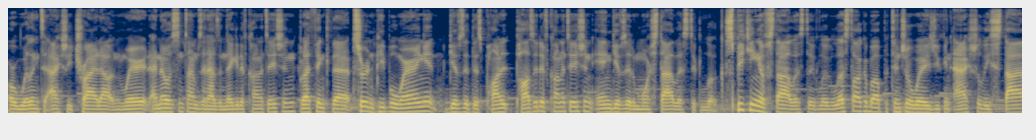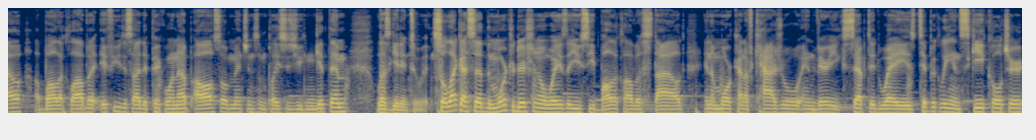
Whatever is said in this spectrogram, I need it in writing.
are willing to actually try it out and wear it. I know sometimes it has a negative connotation, but I think that certain people wearing it gives it this positive connotation and gives it a more stylistic look. Speaking of stylistic look, let's talk about potential ways you can actually style a balaclava if you decide to pick one up. I'll also mention some places you can get them. Let's get into it. So like I said, the more traditional ways that you see balaclava styled in a more kind of casual and very accepted typically in ski culture,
